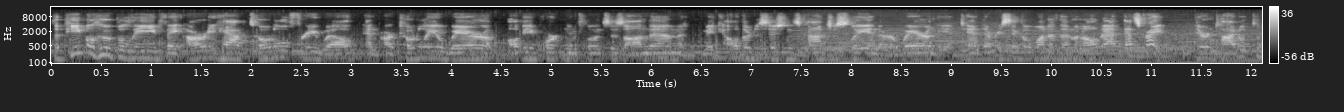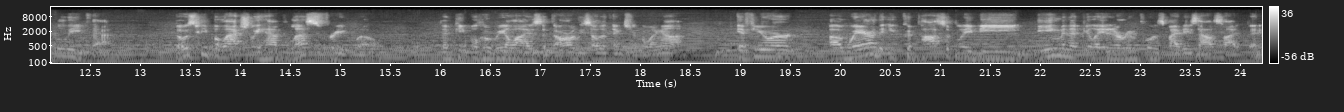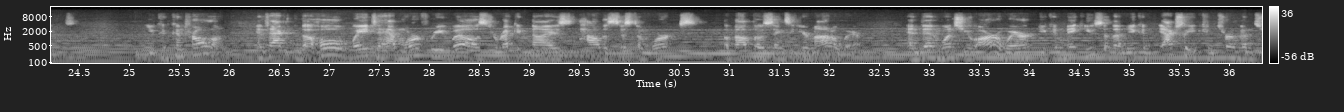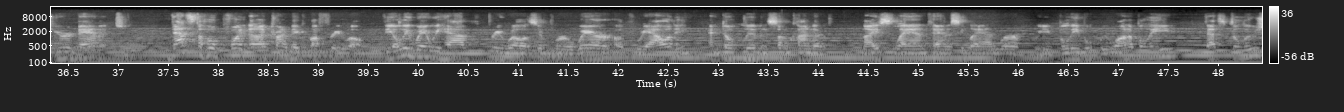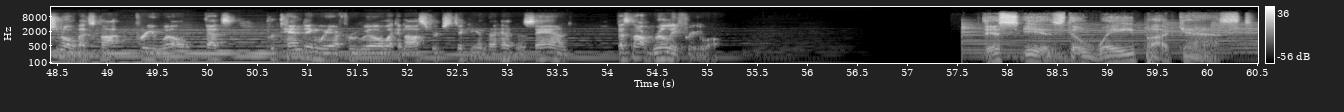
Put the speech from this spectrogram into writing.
The people who believe they already have total free will and are totally aware of all the important influences on them and make all their decisions consciously and they're aware and they intend every single one of them and all that, that's great. They're entitled to believe that. Those people actually have less free will than people who realize that there are these other things are going on. If you're aware that you could possibly be being manipulated or influenced by these outside things, you can control them. In fact, the whole way to have more free will is to recognize how the system works about those things that you're not aware. And then once you are aware, you can make use of them. You can actually you can turn them to your advantage. That's the whole point that I'm trying to make about free will. The only way we have free will is if we're aware of reality and don't live in some kind of nice land, fantasy land where we believe what we want to believe. That's delusional. That's not free will. That's pretending we have free will like an ostrich sticking in the head in the sand that's not really free will. This is the Way Podcast.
